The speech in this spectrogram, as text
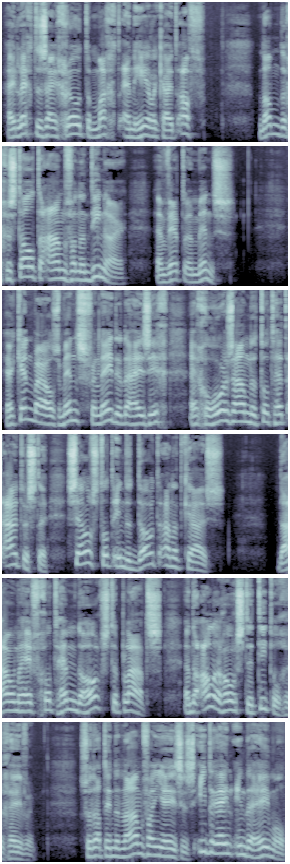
hij legde zijn grote macht en heerlijkheid af, nam de gestalte aan van een dienaar en werd een mens. Herkenbaar als mens vernederde hij zich en gehoorzaamde tot het uiterste, zelfs tot in de dood aan het kruis. Daarom heeft God hem de hoogste plaats en de allerhoogste titel gegeven, zodat in de naam van Jezus iedereen in de hemel,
